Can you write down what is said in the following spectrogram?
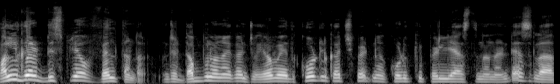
వల్గర్ డిస్ప్లే ఆఫ్ వెల్త్ అంటారు. అంటే డబ్బులు ఉన్నాయి కానీ ఇరవై ఐదు కోట్లు ఖర్చు పెట్టిన కొడుక్కి పెళ్ళి చేస్తున్నానంటే అసలు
